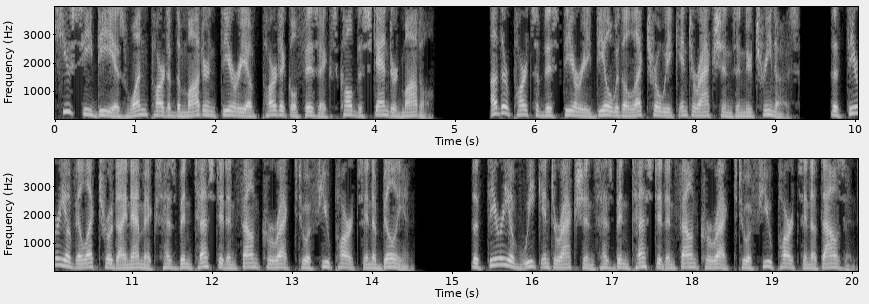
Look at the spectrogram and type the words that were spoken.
QCD is one part of the modern theory of particle physics called the Standard Model. Other parts of this theory deal with electroweak interactions and neutrinos. The theory of electrodynamics has been tested and found correct to a few parts in a billion. The theory of weak interactions has been tested and found correct to a few parts in a thousand.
